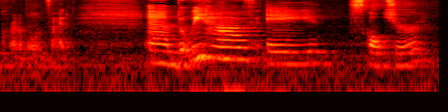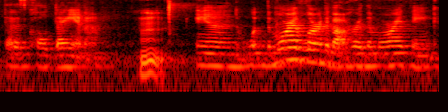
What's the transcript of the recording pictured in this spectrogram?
incredible inside. Um, but we have a sculpture that is called Diana, Mm. and what, the more I've learned about her, the more I think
